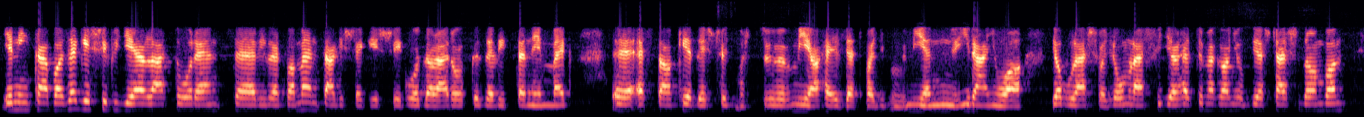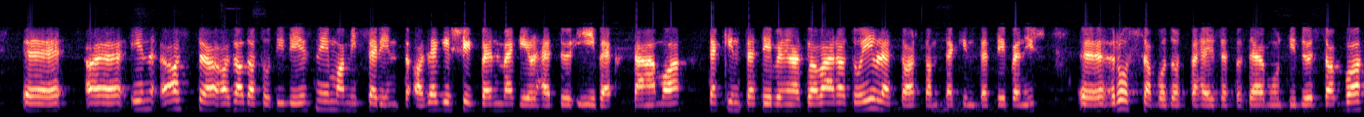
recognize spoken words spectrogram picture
Én inkább az egészségügyi ellátórendszer, illetve a mentális egészség oldaláról közelíteném meg ezt a kérdést, hogy most mi a helyzet, vagy milyen irányú a javulás vagy romlás figyelhető meg a nyugdíjas társadalomban. Én azt az adatot idézném, ami szerint az egészségben megélhető évek száma tekintetében, illetve a várható élettartam tekintetében is rosszabbodott a helyzet az elmúlt időszakban.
